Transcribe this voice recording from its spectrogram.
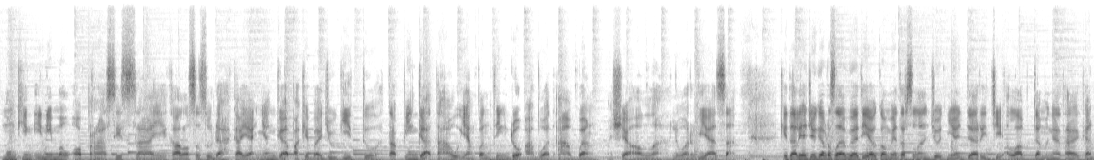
Mungkin ini mau operasi saya kalau sesudah kayaknya nggak pakai baju gitu. Tapi nggak tahu, yang penting doa buat abang. Masya Allah, luar biasa. Kita lihat juga persahabat ya komentar selanjutnya dari Ci Labda mengatakan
